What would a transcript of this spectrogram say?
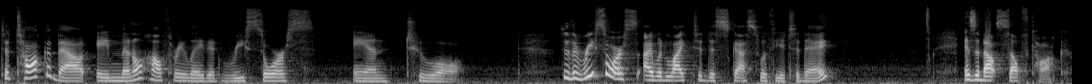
to talk about a mental health related resource and tool. So, the resource I would like to discuss with you today is about self talk.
